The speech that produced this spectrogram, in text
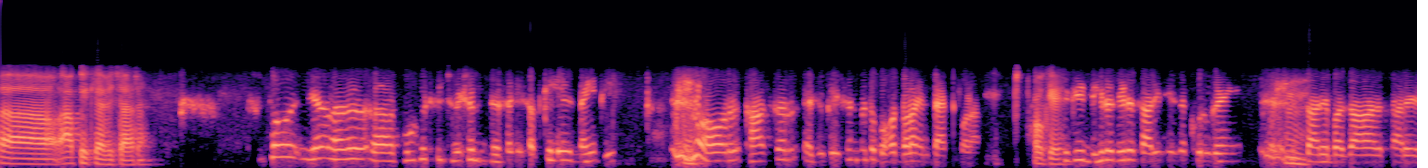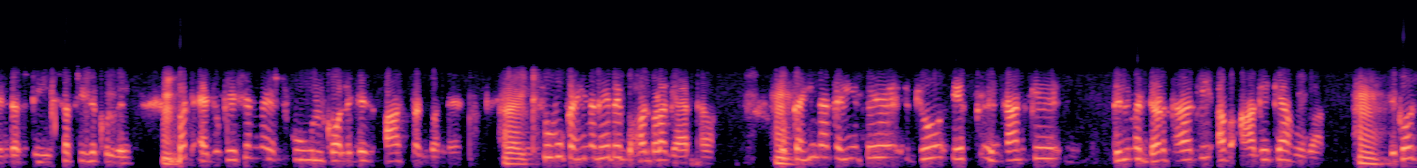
आपके क्या विचार हैं? तो ये कोविड सिचुएशन जैसा कि सबके लिए नई थी और खासकर एजुकेशन में तो बहुत बड़ा इम्पैक्ट पड़ा ओके okay. क्योंकि धीरे धीरे सारी चीज़ें खुल गई हम्म। सारे बाज़ार सारे इंडस्ट्री सब चीज़ें खुल गई हम्म। बट एजुकेशन में स्कूल कॉलेजेस आज तक बंद है राइट right. तो वो कहीं ना कहीं पे बहुत बड़ा गैप था तो हम्म। कहीं ना कहीं पे जो एक इंसान के दिल में डर था कि अब आगे क्या होगा हम्म बिकॉज़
